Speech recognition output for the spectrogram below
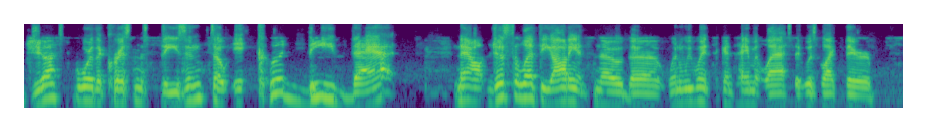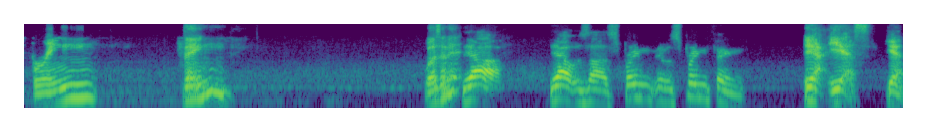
just for the Christmas season. So it could be that. Now, just to let the audience know, the when we went to containment last, it was like their spring thing, wasn't it? Yeah, yeah, it was uh, spring. It was spring thing. Yeah, yes, Yeah.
